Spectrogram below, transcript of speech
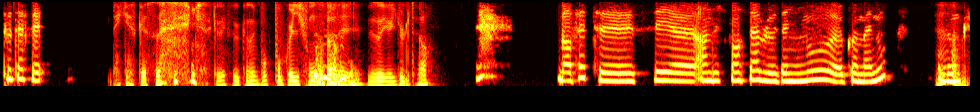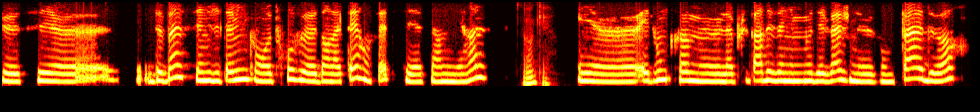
tout à fait. Mais qu'est-ce que c'est Pourquoi ils font ça, les, les agriculteurs Bah, en fait, euh, c'est euh, indispensable aux animaux euh, comme à nous. Ah, Donc, c'est de base, c'est une vitamine qu'on retrouve dans la terre, en fait, c'est un minéral. Ok. Et, et donc, comme la plupart des animaux d'élevage ne vont pas dehors,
